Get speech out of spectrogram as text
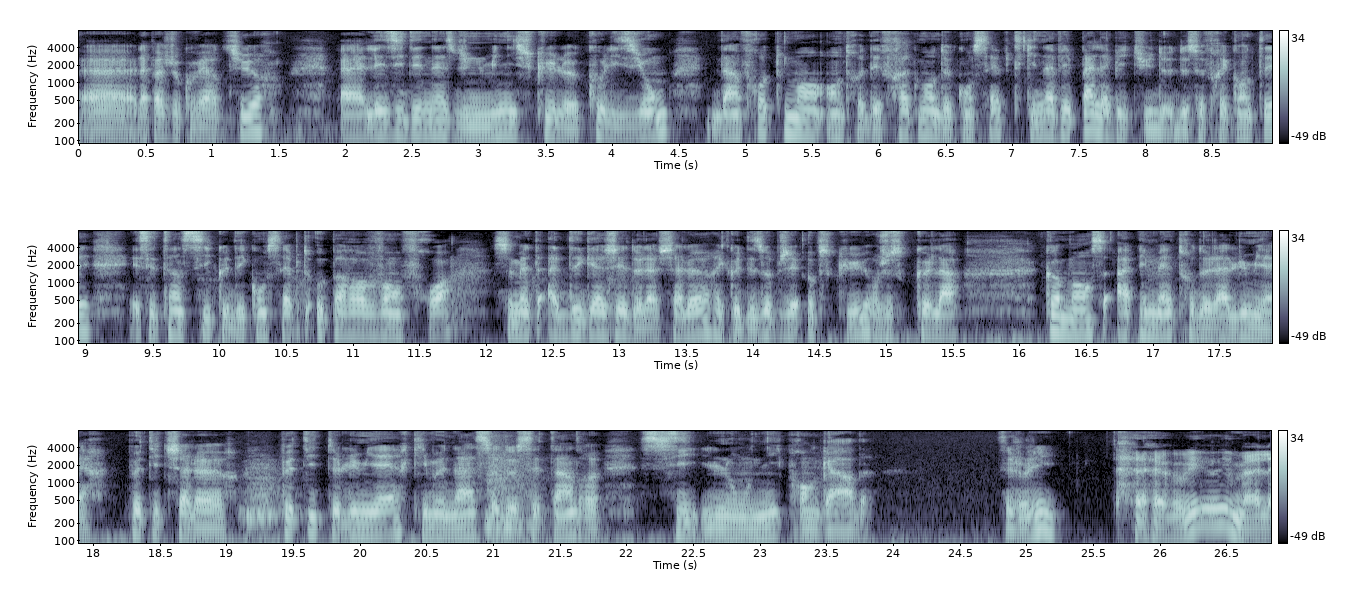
la page de couverture. les idées naissent d'une minuscule collision, d'un frottement entre des fragments de concepts qui n'avaient pas l'habitude de se fréquenter, et c'est ainsi que des concepts auparavant froids se mettent à dégager de la chaleur et que des objets obscurs jusque-là commencent à émettre de la lumière. Petite chaleur, petite lumière qui menace de s'éteindre si l'on y prend garde. C'est joli. oui, oui, mais elle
